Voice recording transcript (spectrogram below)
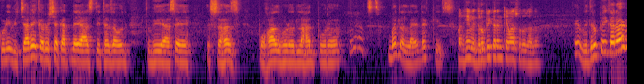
कुणी विचारही करू शकत नाही आज तिथं जाऊन. तुम्ही असे सहज पोहाल म्हणून लहान पोरं. बदललं आहे नक्कीच. पण हे विद्रुपीकरण केव्हा सुरू झालं? हे विद्रुपीकरण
